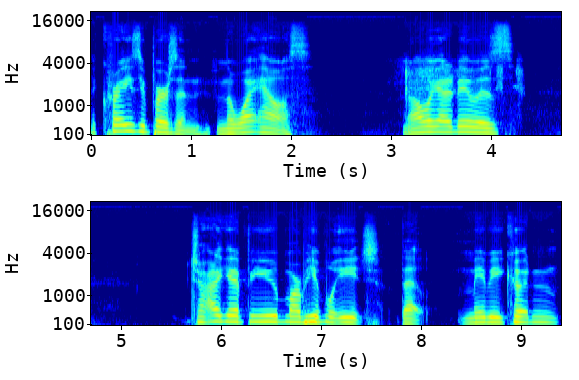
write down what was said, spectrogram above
a crazy person in the White House. And all we got to do is try to get a few more people each that maybe couldn't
